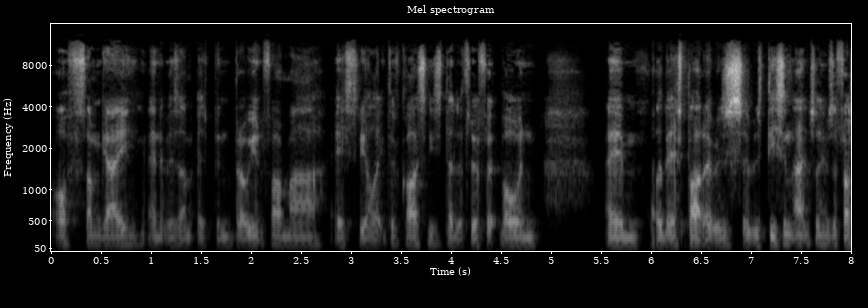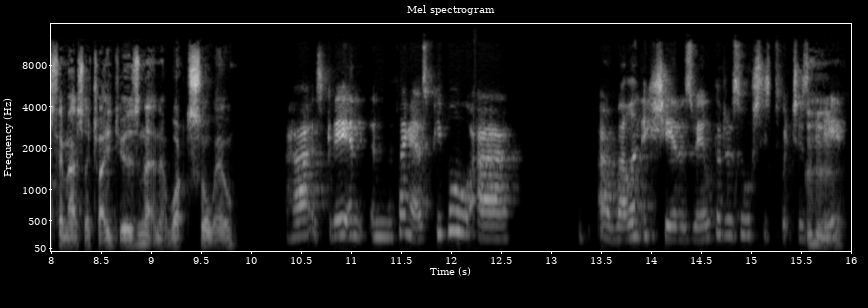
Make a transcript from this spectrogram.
off some guy, and it was um, it's been brilliant for my S3 elective classes. Did it through football, and um, for the best part, it was it was decent actually. It was the first time I actually tried using it, and it worked so well. Uh, it's great, and, and the thing is, people are are willing to share as well the resources, which is mm-hmm. great.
